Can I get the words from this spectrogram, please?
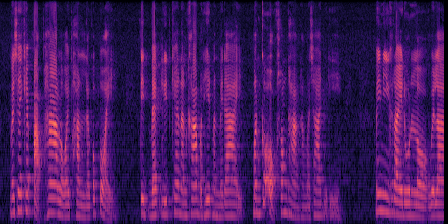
ๆไม่ใช่แค่ปรับห้าร้อยพันแล้วก็ปล่อย ติดแบ็คลิสต์แค่นั้นข้ามประเทศมันไม่ได้ มันก็ออกช่องทางธรรมชาติอยู่ดี ไม่มีใครโดนหลอกเวลา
